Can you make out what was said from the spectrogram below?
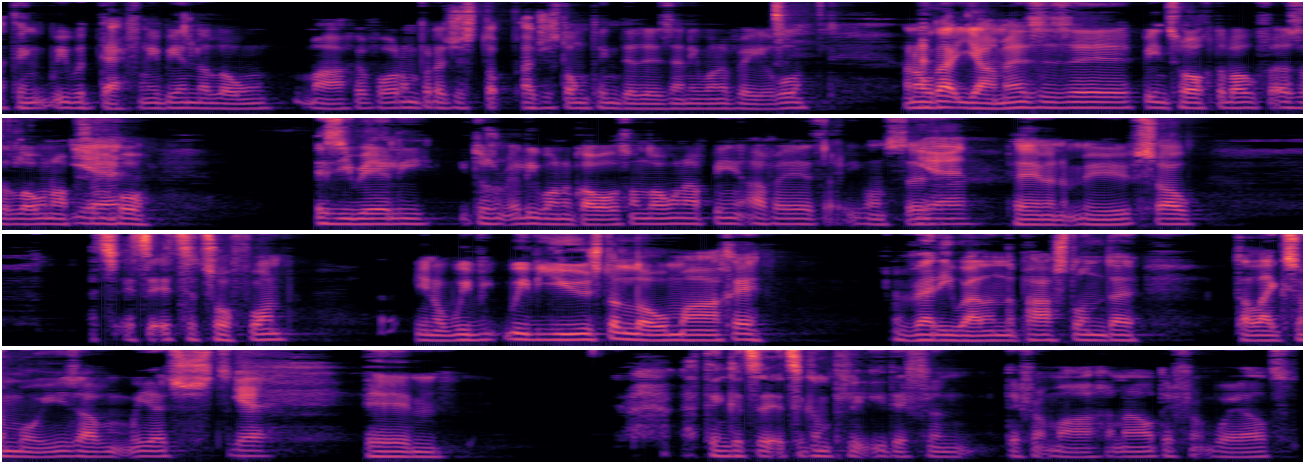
I think we would definitely be in the loan market for him. But I just I just don't think there is anyone available. I know that James has uh, been talked about as a loan option, Yeah. but is he really? He doesn't really want to go out on loan. I've been I've heard that he wants to Yeah. permanent move. So it's it's it's a tough one. You know we've we've used the low market very well in the past under the likes of Moyes, haven't we? It's just yeah, um, I think it's a, it's a completely different different market now, different world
